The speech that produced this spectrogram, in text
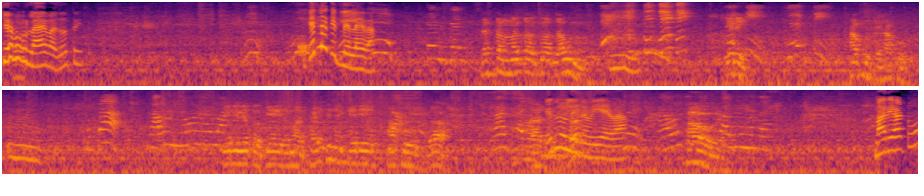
કેવું લાવ્યા જો તે? કેટલા કેટલે લાવ્યા? સસ્તા મળતા તો લાવું ને. કેરી? હાફું છે હાફું. હમ. કેરી લેતો કેરી અમારે ખાઈ હતી ને કેરી આખું કેટલું લઈને આવી આવ્યા? મારી હાટું?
